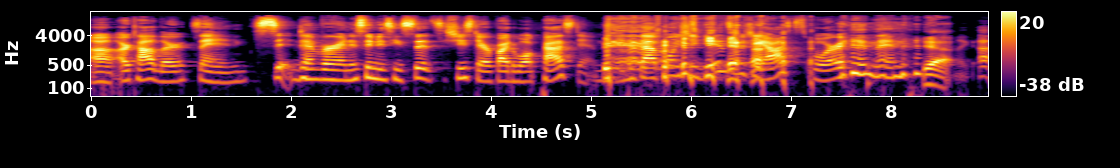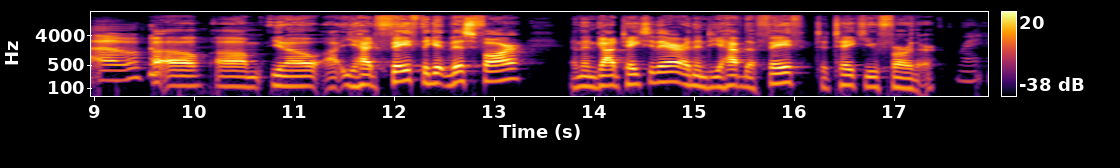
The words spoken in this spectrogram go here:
uh, our toddler saying sit Denver, and as soon as he sits, she's terrified to walk past him. And at that point, she gets what she asks for, and then Yeah. like uh oh, Uh oh. Um, you know, uh, you had faith to get this far, and then God takes you there, and then do you have the faith to take you further? right,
